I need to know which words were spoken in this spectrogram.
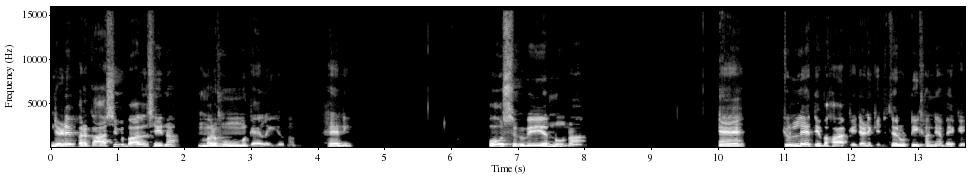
ਜਿਹੜੇ ਪ੍ਰਕਾਸ਼ ਸਿੰਘ ਬਾਦਲ ਸੀ ਨਾ, ਮਰਹੂਮ ਕਹਿ ਲਈਏ ਉਹਨਾਂ ਨੂੰ, ਹੈ ਨਹੀਂ। ਉਹ ਸੁਖਬੀਰ ਨੂੰ ਨਾ ਐ ਚੁੱਲ੍ਹੇ ਤੇ ਬਹਾ ਕੇ ਜਾਣੀ ਕਿ ਜਿੱਥੇ ਰੋਟੀ ਖਾਂਦੇ ਆ ਬਹਿ ਕੇ,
